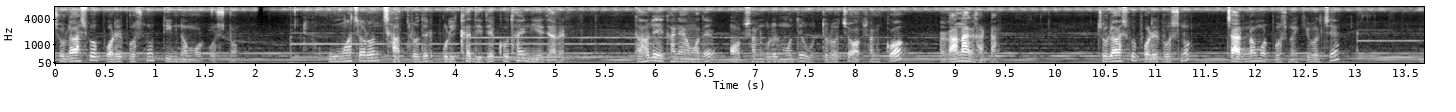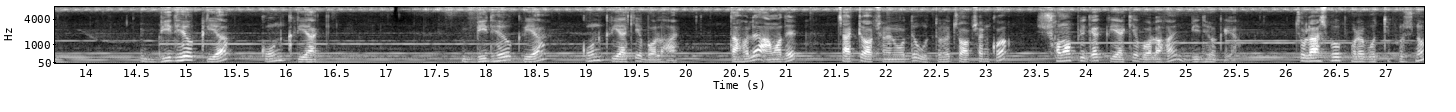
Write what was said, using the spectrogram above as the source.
চলে আসব পরের প্রশ্ন, তিন নম্বর প্রশ্ন। উমাচরণ ছাত্রদের পরীক্ষা দিতে কোথায় নিয়ে যাবেন? তাহলে এখানে আমাদের অপশানগুলোর মধ্যে উত্তর হচ্ছে অপশান ক, রানাঘাটা। চলে আসব পরের প্রশ্ন, চার নম্বর প্রশ্ন কি বলছে? বিধেয় ক্রিয়া কোন ক্রিয়া বিধেয় ক্রিয়া কোন ক্রিয়াকে বলা হয়? তাহলে আমাদের চারটি অপশানের মধ্যে উত্তর হচ্ছে অপশান ক সমাপিকা ক্রিয়াকে বলা হয় বিধেয় ক্রিয়া। চলে আসব পরবর্তী প্রশ্ন।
